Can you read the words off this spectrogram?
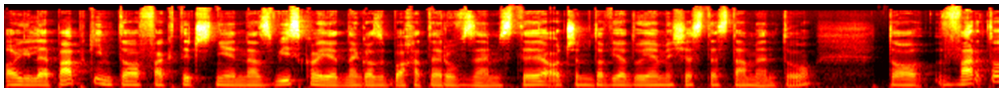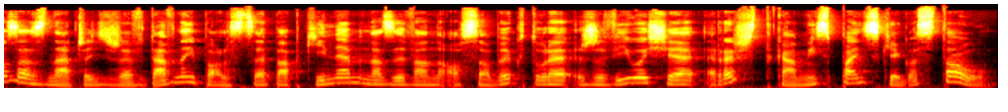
O ile Papkin to faktycznie nazwisko jednego z bohaterów zemsty, o czym dowiadujemy się z testamentu, to warto zaznaczyć, że w dawnej Polsce papkinem nazywano osoby, które żywiły się resztkami z pańskiego stołu.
